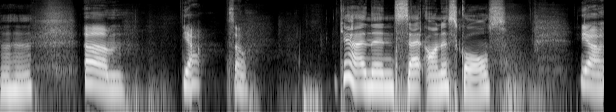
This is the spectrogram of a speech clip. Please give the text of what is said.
Mm-hmm. Um, yeah. So Yeah. And then set honest goals. yeah,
